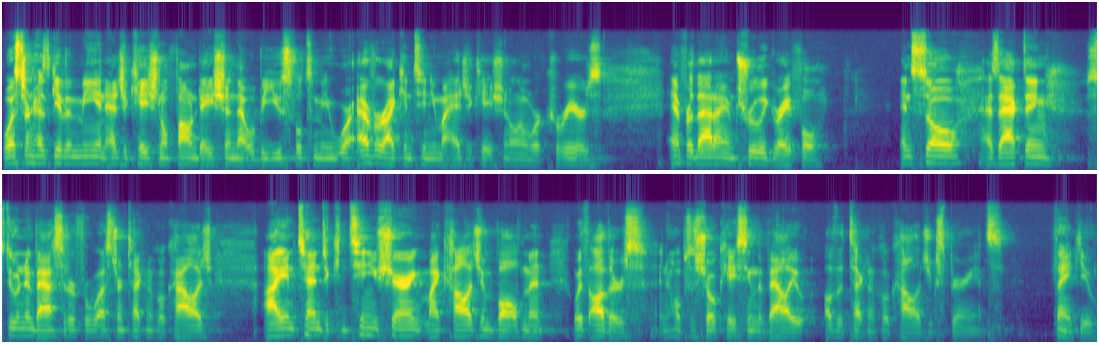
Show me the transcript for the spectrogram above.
Western has given me an educational foundation that will be useful to me wherever I continue my educational and work careers. And for that, I am truly grateful. And so, as acting student ambassador for Western Technical College, I intend to continue sharing my college involvement with others in hopes of showcasing the value of the technical college experience. Thank you.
